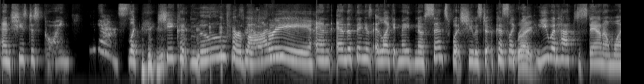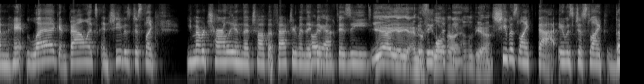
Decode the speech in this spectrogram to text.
and she's just going yes like she could move her body and and the thing is it, like it made no sense what she was doing because like Right. you would have to stand on one ha- leg and balance and she was just like you remember charlie in the chocolate factory when they Oh, did yeah. the fizzy Yeah, yeah, yeah. And they're floating lifting. around. Yeah. she was like that. It was just like the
